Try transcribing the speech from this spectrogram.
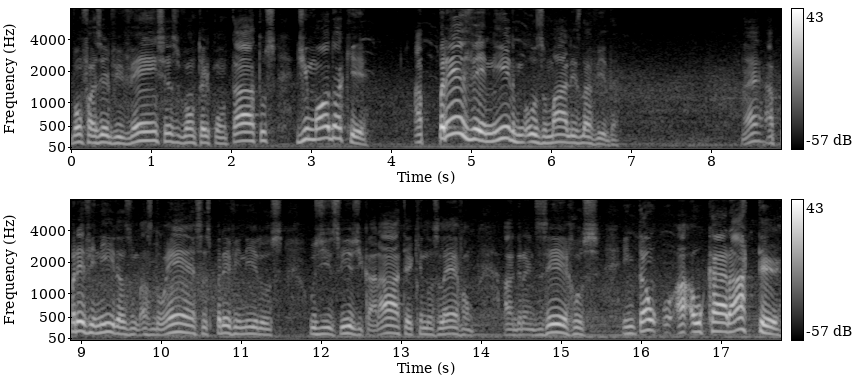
vão fazer vivências, vão ter contatos, de modo a que a prevenir os males da vida. Né? A prevenir as, as doenças, prevenir os, os desvios de caráter que nos levam a grandes erros. Então, a, o caráter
